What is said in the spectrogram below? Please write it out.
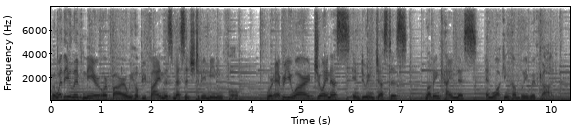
But whether you live near or far, we hope you find this message to be meaningful. Wherever you are, join us in doing justice, loving kindness, and walking humbly with God.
